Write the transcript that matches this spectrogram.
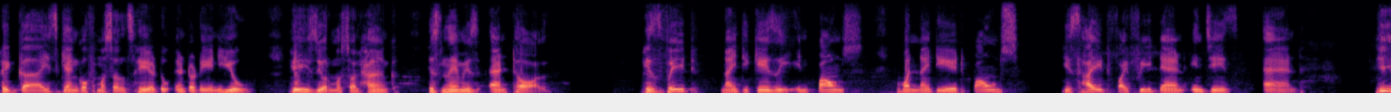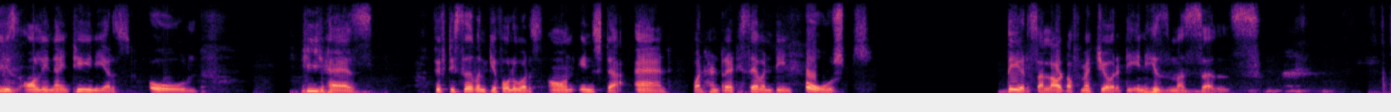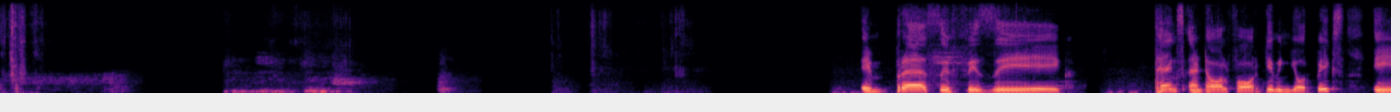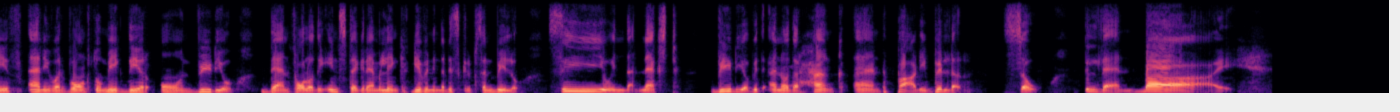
Hey guys, gang of muscles here to entertain you. He is your muscle hunk. His name is Antol. His weight 90 kg in pounds, 198 pounds. His height 5 feet 10 inches and he is only 19 years old. He has 57k followers on Insta and 117 posts. There's a lot of maturity in his muscles. Impressive physique. Thanks Antol for giving your pics. If anyone wants to make their own video, then follow the Instagram link given in the description below. See you in the next video with another hunk and body builder. So, till then, bye.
